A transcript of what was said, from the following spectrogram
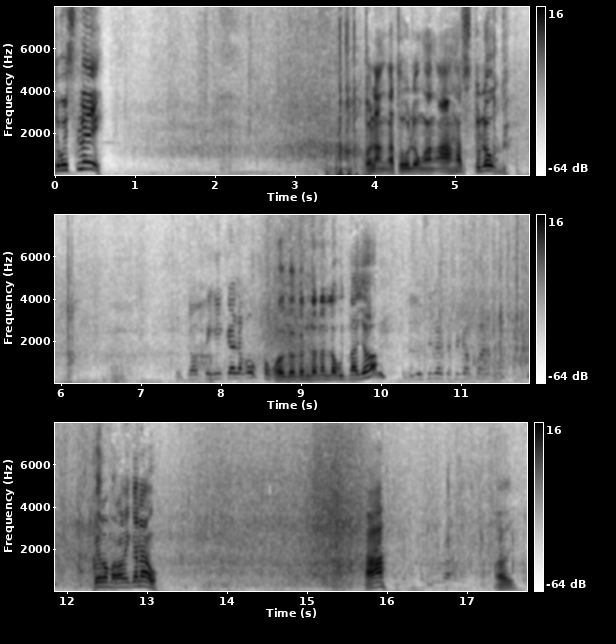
Si Wesley. Walang katulong ang ahas tulog. Nagkapihikan ako. Oh, kagaganda ng lawid na yan. Nandun sila, sasagapan ako. Pero maraming kanaw. Ha? Ay.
